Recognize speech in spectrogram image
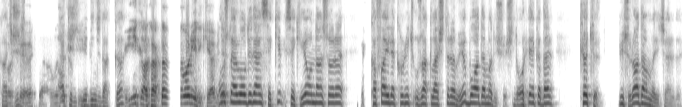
Kaçmış? Başı evet ya. Olacak 6 iş değil. 7. dakika. İlk atakta gol yedik ya bir de. Osterwolde'den sekip sekiyor. Ondan sonra kafayla Krunic uzaklaştıramıyor. Bu adama düşüyor. Şimdi oraya kadar kötü. Bir sürü adam var içeride.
